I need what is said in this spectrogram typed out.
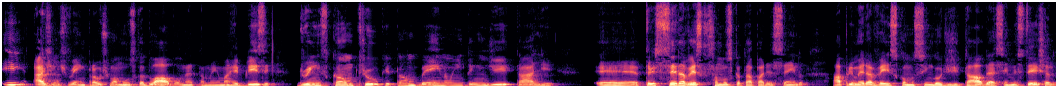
E a gente vem para a última música do álbum, né? Também uma reprise, Dreams Come True, que também não entendi, tá ali. É terceira vez que essa música tá aparecendo. A primeira vez como single digital da SM Station,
